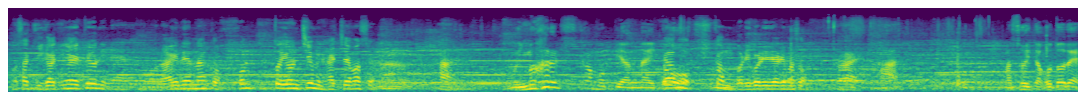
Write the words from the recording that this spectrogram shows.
まあさっきガキが言ったようにね、もう来年なんか本当4チームに入っちゃいますよ、うはい、ん、もう今から危機感持ってやんないと。いやもう危機感バリバリでやりましょう、ははい。まあ、そういったことで、い、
